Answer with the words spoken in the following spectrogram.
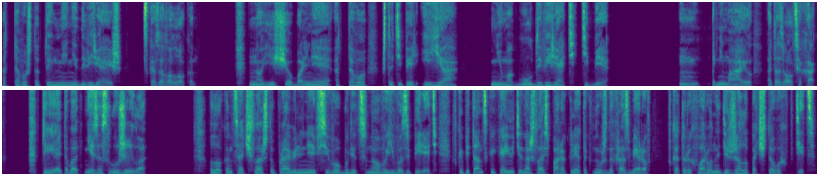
от того, что ты мне не доверяешь», — сказала Локон. «Но еще больнее от того, что теперь и я не могу доверять тебе». «Понимаю», — отозвался Хак. «Ты этого не заслужила». Локон сочла, что правильнее всего будет снова его запереть. В капитанской каюте нашлась пара клеток нужных размеров, в которых ворона держала почтовых птиц.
